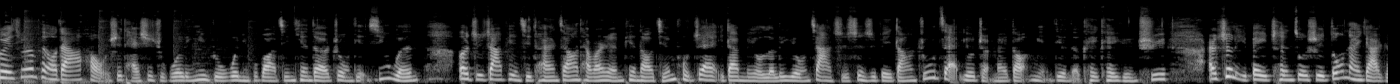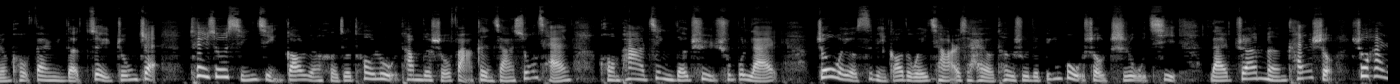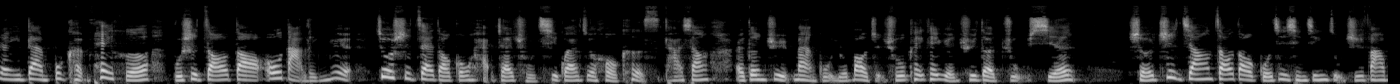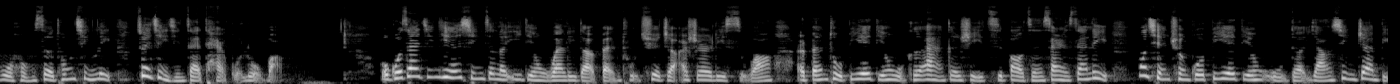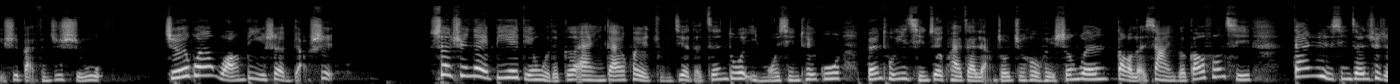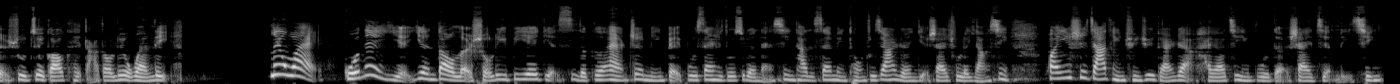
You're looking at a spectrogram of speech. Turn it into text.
各位听众朋友，大家好，我是台视主播林一如，为您播报今天的重点新闻。遏制诈骗集团将台湾人骗到柬埔寨，一旦没有了利用价值，甚至被当猪仔，又转卖到缅甸的 KK 园区。而这里被称作是东南亚人口贩运的最终站。退休刑警高仁和就透露，他们的手法更加凶残，恐怕进得去出不来。周围有四米高的围墙，而且还有特殊的兵部，手持武器来专门看守。受害人一旦不肯配合，不是遭遭到殴打凌虐，就是再到公海摘除器官，最后客死他乡。而根据曼谷邮报指出，KK 园区的主嫌佘志江遭到国际刑警组织发布红色通缉令，最近已经在泰国落网。我国在今天新增了1.5万例的本土确诊，22例死亡，而本土 BA.5 个案更是一次暴增33例。目前全国 BA.5 的阳性占比是百分之十五。指挥官王必胜表示，社区内 BA.5 的个案应该会逐渐的增多，以模型推估，本土疫情最快在两周之后会升温，到了下一个高峰期，单日新增确诊数最高可以达到六万例。另外，国内也验到了首例 BA. 点四的个案，证明北部三十多岁的男性，他的三名同住家人也筛出了阳性，怀疑是家庭群聚感染，还要进一步的筛检厘清。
